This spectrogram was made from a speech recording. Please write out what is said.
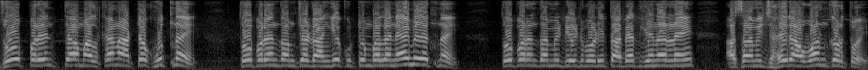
जोपर्यंत त्या मालकांना अटक होत नाही तोपर्यंत आमच्या डांगे कुटुंबाला न्याय मिळत नाही. तोपर्यंत आम्ही डेड बॉडी ताब्यात घेणार नाही असं आम्ही जाहीर आव्हान करतोय.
